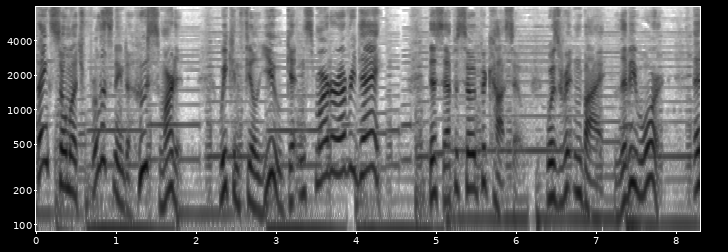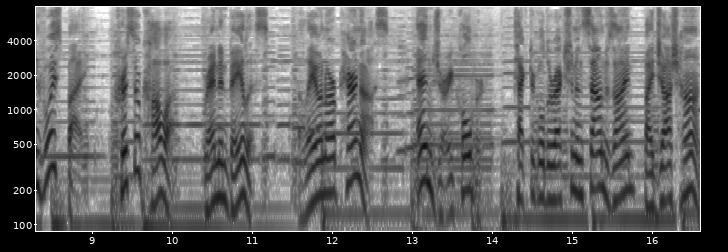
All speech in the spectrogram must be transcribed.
Thanks so much for listening to Who Smarted. We can feel you getting smarter every day. This episode, Picasso, was written by Libby Ward and voiced by Chris Okawa, Brandon Bayless, Eleonore Pernas, and Jerry Colbert. Technical direction and sound design by Josh Hahn.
